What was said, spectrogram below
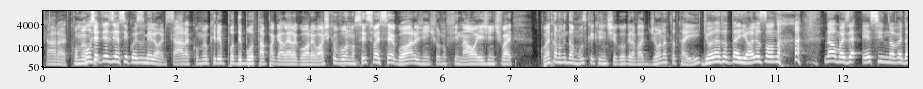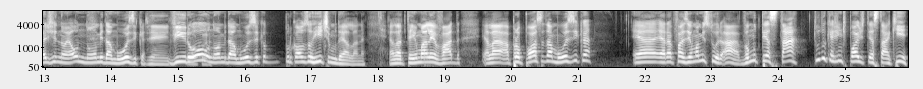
Cara, como com eu. que- certeza ia ser coisas melhores. Cara, como eu queria poder botar pra galera agora. Eu acho que eu vou. Não sei se vai ser agora, gente, ou no final aí a gente vai. Como é que é o nome da música que a gente chegou a gravar? Jonathan tá aí? Jonathan tá aí, olha só. o no- Não, mas é- esse, na verdade, não é o nome da música. Gente, Virou o nome da música por causa do ritmo dela, né? Ela tem uma levada. Ela, a proposta da música é- era fazer uma mistura. Ah, vamos testar tudo que a gente pode testar aqui.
